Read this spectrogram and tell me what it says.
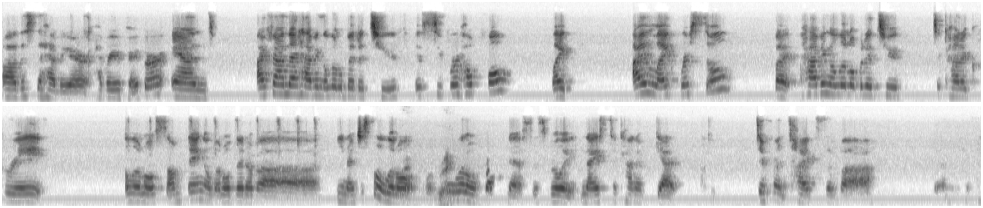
Uh, this is the heavier heavier paper, and I found that having a little bit of tooth is super helpful. Like, I like Bristol, but having a little bit of tooth to kind of create a little something, a little bit of a, you know, just a little, Right, right. a little roughness It's really nice to kind of get different types of. Uh, yeah, the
